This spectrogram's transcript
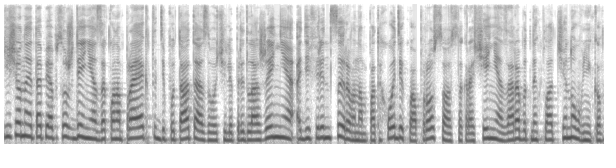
Еще на этапе обсуждения законопроекта депутаты озвучили предложение о дифференцированном подходе к вопросу о сокращении заработных плат чиновников.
